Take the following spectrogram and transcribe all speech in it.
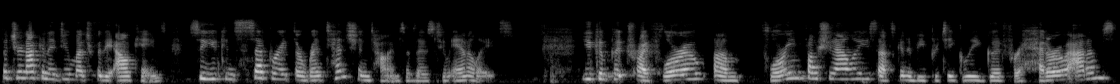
but you're not going to do much for the alkanes. So you can separate the retention times of those two analytes. You can put trifluoro um, fluorine functionalities. That's going to be particularly good for heteroatoms.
